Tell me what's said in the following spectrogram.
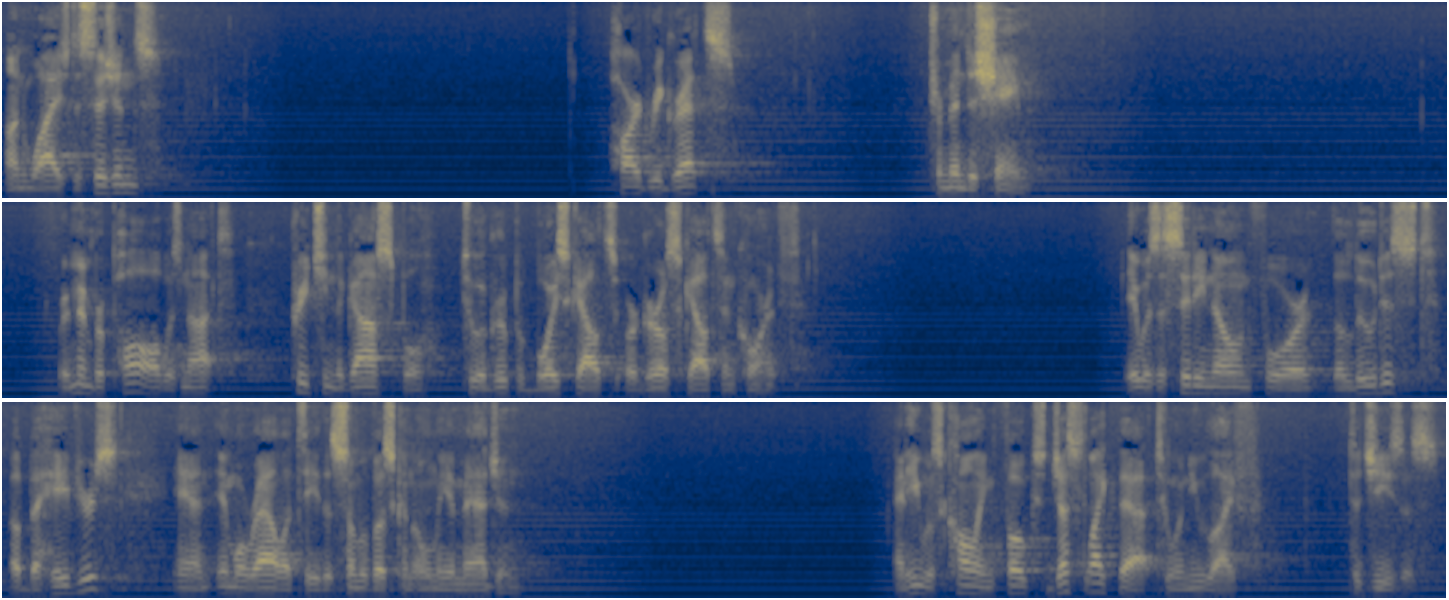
unwise decisions, hard regrets, tremendous shame. Remember, Paul was not preaching the gospel to a group of Boy Scouts or Girl Scouts in Corinth. It was a city known for the lewdest of behaviors and immorality that some of us can only imagine. And he was calling folks just like that to a new life, to Jesus,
